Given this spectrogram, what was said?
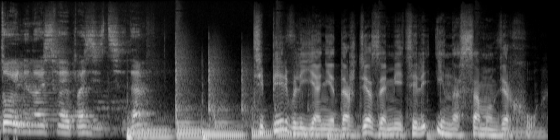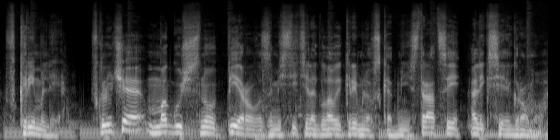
той или иной своей позиции. Да? Теперь влияние дождя заметили и на самом верху, в Кремле, включая могущественного первого заместителя главы кремлевской администрации Алексея Громова.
